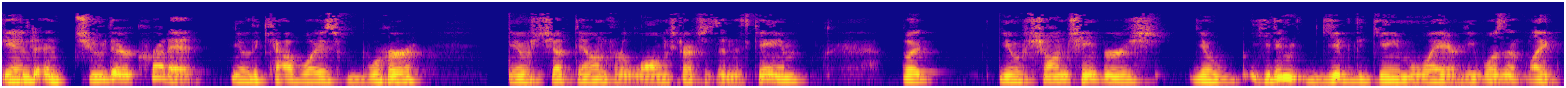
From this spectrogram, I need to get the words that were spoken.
And and to their credit, you know, the Cowboys were you know shut down for long stretches in this game. But you know, Sean Chambers, you know, he didn't give the game away or he wasn't like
